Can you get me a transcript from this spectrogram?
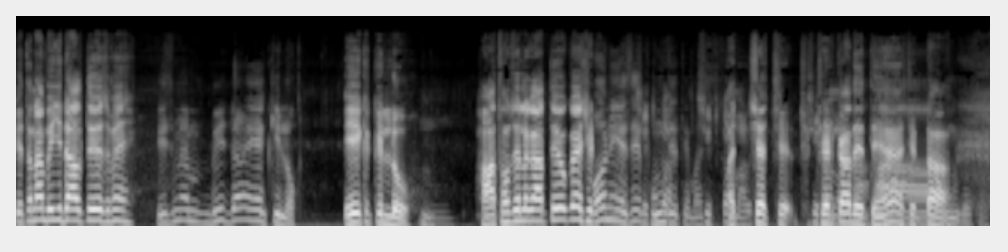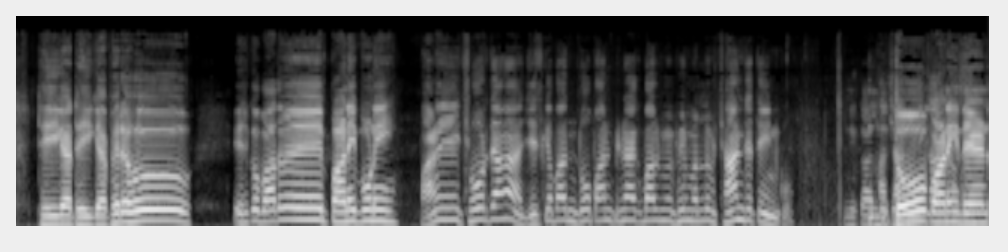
कितना बीज डालते हो इसमें इसमें बीज एक किलो एक किलो हाथों से लगाते हो क्या छिट- पौन ऐसे फूंक देते हैं बस अच्छा छि- छिड़का देते हैं हाँ, चिट्टा फूंक देते हैं। ठीक है ठीक है फिर हो इसको बाद में पानी पुणी पानी छोड़ देना जिसके बाद दो पानी पीने के बाद में फिर मतलब छान देते हैं इनको निकाल हाँ, दो निकाल पानी के देन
